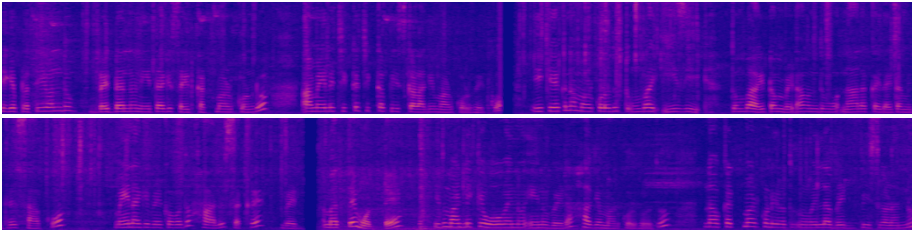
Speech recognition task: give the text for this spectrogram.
ಹೀಗೆ ಪ್ರತಿಯೊಂದು ಬ್ರೆಡ್ಡನ್ನು ನೀಟಾಗಿ ಸೈಡ್ ಕಟ್ ಮಾಡಿಕೊಂಡು ಆಮೇಲೆ ಚಿಕ್ಕ ಚಿಕ್ಕ ಪೀಸ್ಗಳಾಗಿ ಮಾಡಿಕೊಳ್ಬೇಕು. ಈ ಕೇಕನ್ನ ಮಾಡ್ಕೊಳ್ಳೋದು ತುಂಬ ಈಸಿ. ತುಂಬ ಐಟಮ್ ಬೇಡ, ಒಂದು ನಾಲ್ಕೈದು ಐಟಮ್ ಇದ್ದರೆ ಸಾಕು. ಮೇಯ್ನಾಗಿ ಬೇಕಾಗೋದು ಹಾಲು, ಸಕ್ಕರೆ ಬ್ರೆಡ್ ಮತ್ತು ಮೊಟ್ಟೆ. ಇದು ಮಾಡಲಿಕ್ಕೆ ಓವೆನ್ನು ಏನು ಬೇಡ, ಹಾಗೆ ಮಾಡ್ಕೊಳ್ಬೋದು. ನಾವು ಕಟ್ ಮಾಡ್ಕೊಂಡಿರೋದು ಎಲ್ಲ ಬ್ರೆಡ್ ಪೀಸ್ಗಳನ್ನು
